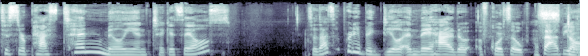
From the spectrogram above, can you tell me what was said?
to surpass 10 million ticket sales. So that's a pretty big deal. And they had, a, of course, a, A fabulous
